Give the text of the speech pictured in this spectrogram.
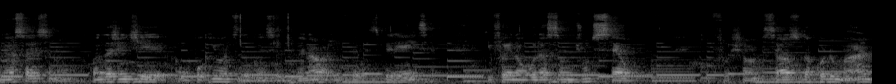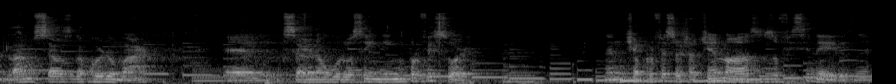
não é, só isso não. Quando a gente, um pouquinho antes do conhecer o a gente teve uma experiência que foi a inauguração de um céu, que foi chamado Azul da Cor do Mar. Lá no Azul da Cor do Mar, é, o céu inaugurou sem nenhum professor. Né? Não tinha professor, só tinha nós, os oficineiros, né?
